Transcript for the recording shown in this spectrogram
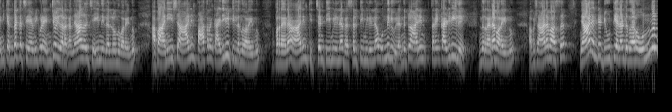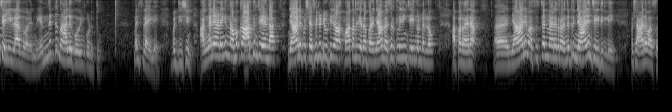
എനിക്ക് എന്തൊക്കെ ചെയ്യാം എനിക്കിവിടെ എൻജോയ് ചെയ്ത് നടക്കാം. ഞാനത് ചെയ്യുന്നില്ലല്ലോ എന്ന് പറയുന്നു. അപ്പോൾ അനീഷ് ആര്യൻ പാത്രം കഴുകിയിട്ടില്ലെന്ന് പറയുന്നു. അപ്പോൾ റെന ആര്യൻ കിച്ചൺ ടീമിലില്ല ബെസൽ ടീമിലില്ല ഒന്നിലുമില്ല എന്നിട്ടും ആര്യൻ ഇത്രയും കഴിവിയില്ലേ എന്ന് റെന പറയുന്നു. അപ്പോൾ ഷാനവാസ് ഞാൻ എന്റെ ഡ്യൂട്ടി അല്ലാണ്ട് വേറെ ഒന്നും ചെയ്യില്ല എന്ന് പറയുന്നു. എന്നിട്ട് നാല് കോയിൻ കൊടുത്തു. മനസ്സിലായില്ലേ? അപ്പോൾ ജിഷിൻ അങ്ങനെയാണെങ്കിൽ നമുക്ക് ആർക്കും ചെയ്യണ്ട. ഞാനിപ്പോൾ ഷെഫിന്റെ ഡ്യൂട്ടി മാത്രം ചെയ്താൽ പറയാം ഞാൻ വെസൽ ക്ലീനിങ് ചെയ്യുന്നുണ്ടല്ലോ. അപ്പോൾ റെന ഞാനും അസിസ്റ്റന്റ് മാനേജറാണ് എന്നിട്ട് ഞാനും ചെയ്തില്ലേ? അപ്പോൾ ഷാനവാസ്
